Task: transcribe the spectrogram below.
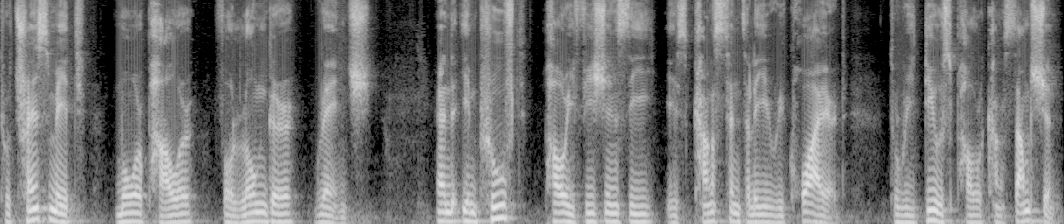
to transmit more power for longer range. And improved power efficiency is constantly required to reduce power consumption,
